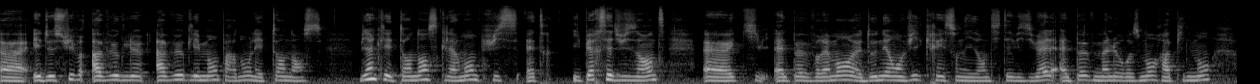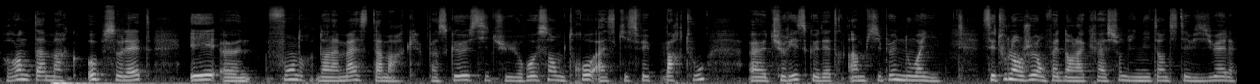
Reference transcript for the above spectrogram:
est de suivre aveuglément pardon, les tendances. Bien que les tendances clairement puissent être hyper séduisantes, euh, qui, elles peuvent vraiment euh, donner envie de créer son identité visuelle, elles peuvent malheureusement rapidement rendre ta marque obsolète et euh, fondre dans la masse ta marque. Parce que si tu ressembles trop à ce qui se fait partout, tu risques d'être un petit peu noyé. C'est tout l'enjeu en fait dans la création d'une identité visuelle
